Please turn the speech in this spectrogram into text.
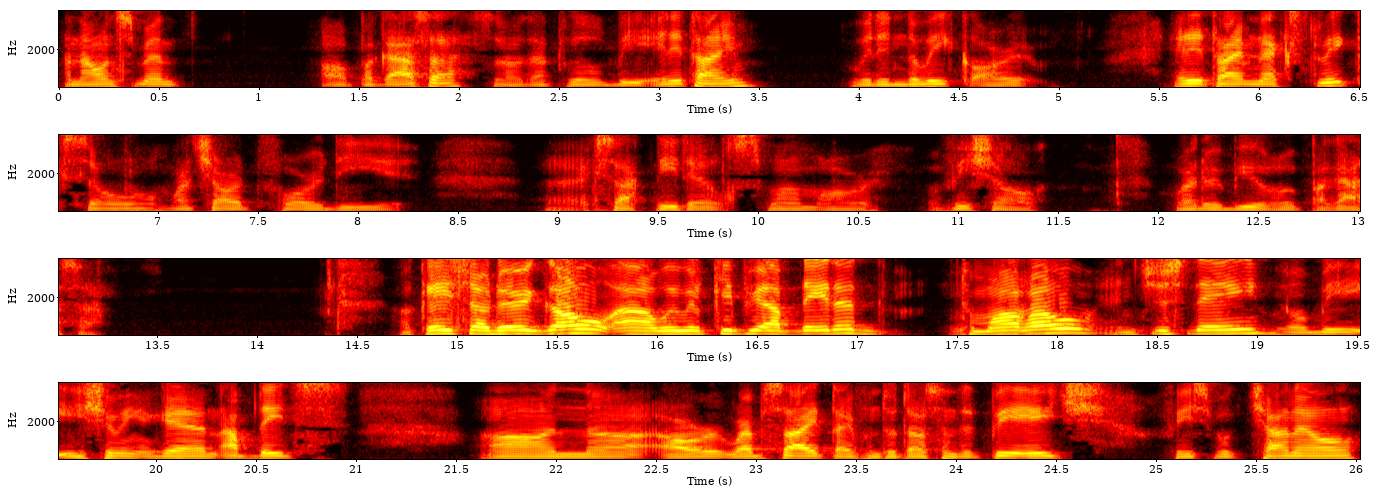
announcement of Pagasa. So that will be anytime within the week or anytime next week. So watch out for the uh, exact details from our official Weather Bureau Pagasa. Okay, so there you go. Uh, we will keep you updated tomorrow and Tuesday. We'll be issuing again updates on uh, our website, typhoon2000.ph, Facebook channel,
